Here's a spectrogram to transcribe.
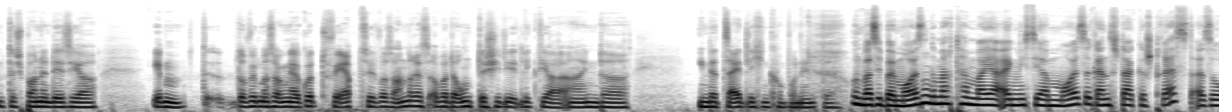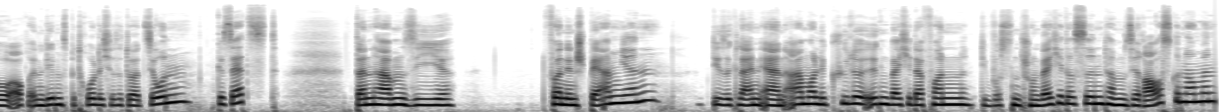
Und das Spannende ist ja eben, da würde man sagen, na gut, vererbt wird was anderes, aber der Unterschied liegt ja auch in der, in der zeitlichen Komponente. Und was sie bei Mäusen gemacht haben, war ja eigentlich, sie haben Mäuse ganz stark gestresst, also auch in lebensbedrohliche Situationen gesetzt. Dann haben sie von den Spermien diese kleinen RNA-Moleküle, irgendwelche davon, die wussten schon, welche das sind, haben sie rausgenommen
